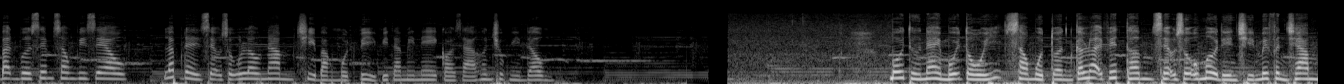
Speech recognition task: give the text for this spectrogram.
Bạn vừa xem xong video, lấp đầy rượu rũ lâu năm chỉ bằng một vỉ vitamin E có giá hơn chục nghìn đồng. Bôi thứ này mỗi tối, sau một tuần các loại vết thâm, sẹo rỗ mở đến 90%.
